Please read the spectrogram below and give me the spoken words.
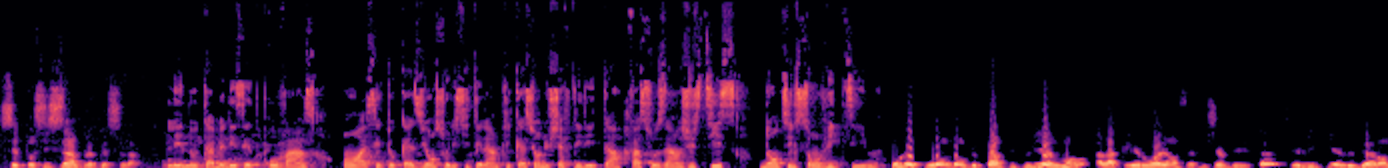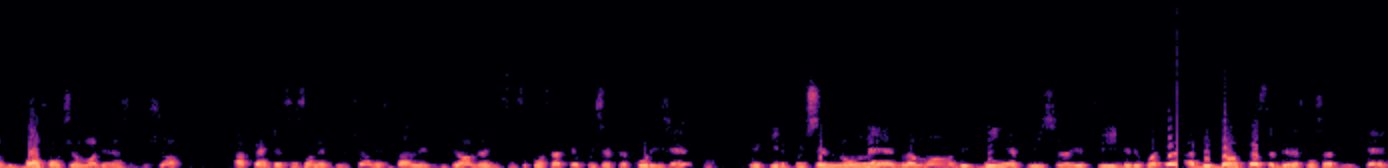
C'est aussi simple que cela. Les notables de cette province ont à cette occasion sollicité l'implication du chef de l'État face aux injustices dont ils sont victimes. Nous recourons donc particulièrement à la clairvoyance du chef de l'État, celui qui est le garant du bon fonctionnement des institutions, afin que sous son impulsion, n'est-ce pas, les différentes injustices constatées puissent être corrigées et qu'il puisse nommer vraiment des dignes fils et filles de l'Équateur à de grands postes de responsabilité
